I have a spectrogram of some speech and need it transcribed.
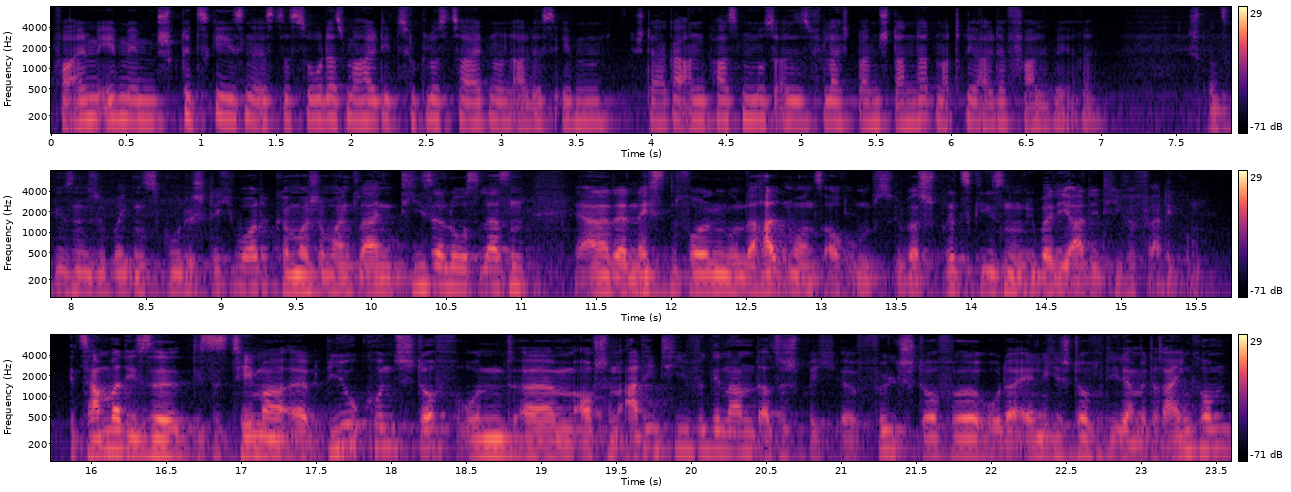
Vor allem eben im Spritzgießen ist es das so, dass man halt die Zykluszeiten und alles eben stärker anpassen muss, als es vielleicht beim Standardmaterial der Fall wäre. Spritzgießen ist übrigens ein gutes Stichwort. Können wir schon mal einen kleinen Teaser loslassen. In einer der nächsten Folgen unterhalten wir uns auch ums, über das Spritzgießen und über die additive Fertigung. Jetzt haben wir diese, dieses Thema äh, Biokunststoff und ähm, auch schon Additive genannt, also sprich äh, Füllstoffe oder ähnliche Stoffe, die damit reinkommen.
